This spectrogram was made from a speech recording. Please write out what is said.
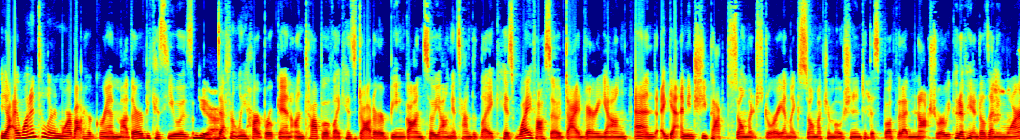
Yeah, I wanted to learn more about her grandmother because he was yeah. definitely heartbroken on top of like his daughter being gone so young. It sounded like his wife also died very young. And again, I mean, she packed so much story and like so much emotion into this book that I'm not sure we could have handled anymore.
